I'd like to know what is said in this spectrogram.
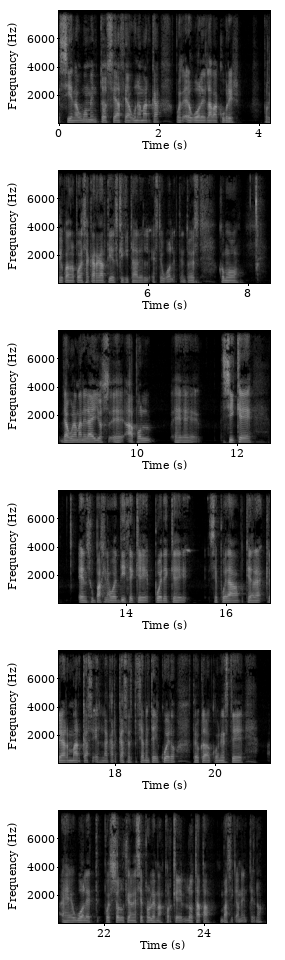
si en algún momento se hace alguna marca, pues el wallet la va a cubrir. Porque cuando lo pones a cargar tienes que quitar el, este wallet. Entonces, como de alguna manera ellos, eh, Apple, eh, sí que en su página web dice que puede que se pueda crear marcas en la carcasa, especialmente de cuero, pero claro, con este eh, wallet pues soluciona ese problema porque lo tapa básicamente, ¿no?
